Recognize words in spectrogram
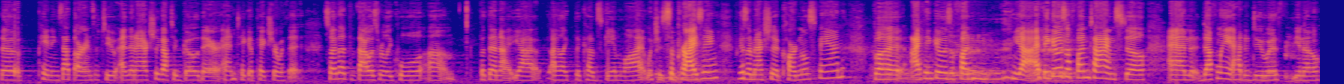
the paintings at the Art Institute, and then I actually got to go there and take a picture with it. So I thought that that was really cool. Um, but then, I, yeah, I like the Cubs game a lot, which is surprising because I'm actually a Cardinals fan. But I think it was a fun, yeah, I think it was a fun time still, and definitely it had to do with you know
